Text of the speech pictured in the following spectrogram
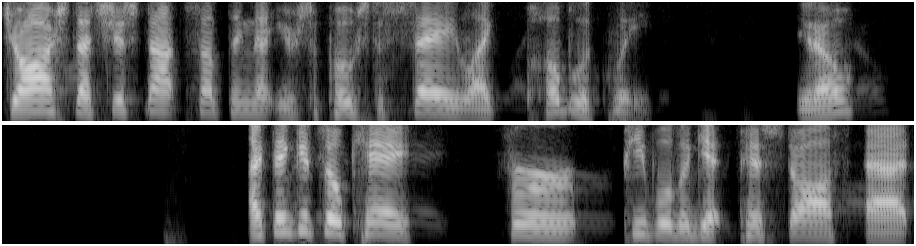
Josh, that's just not something that you're supposed to say like publicly, you know? I think it's okay for people to get pissed off at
